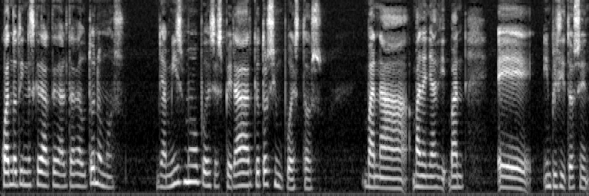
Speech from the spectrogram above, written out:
cuándo tienes que darte de alta de autónomos, ya mismo puedes esperar que otros impuestos van a, van a añadir, van eh, implícitos en,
